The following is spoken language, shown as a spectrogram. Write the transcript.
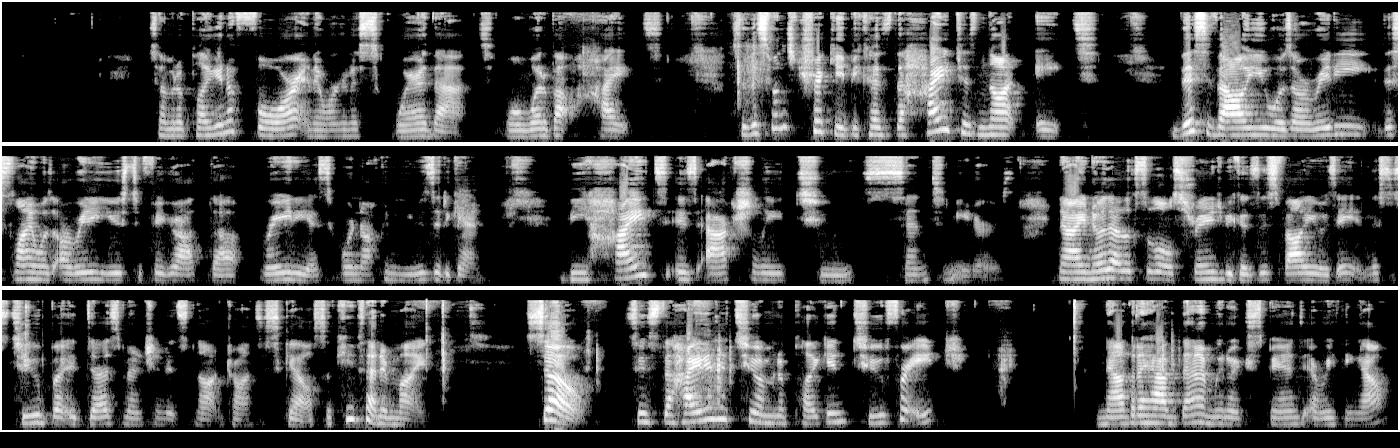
So I'm going to plug in a 4 and then we're going to square that. Well, what about height? So this one's tricky because the height is not 8. This value was already, this line was already used to figure out the radius. We're not going to use it again. The height is actually 2 centimeters. Now I know that looks a little strange because this value is 8 and this is 2, but it does mention it's not drawn to scale. So keep that in mind. So since the height is a 2, I'm going to plug in 2 for h. Now that I have that, I'm going to expand everything out.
